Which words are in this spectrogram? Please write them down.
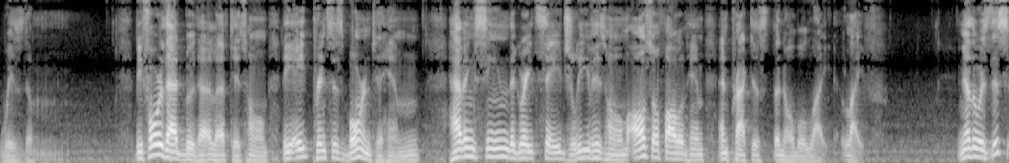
wisdom. Before that Buddha left his home, the eight princes born to him, having seen the great sage leave his home, also followed him and practiced the noble life. In other words, this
